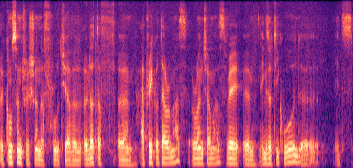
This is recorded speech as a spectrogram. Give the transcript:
a concentration of fruit. You have a, a lot of um, apricot aromas, orange aromas, very um, exotic wood. Uh, it's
